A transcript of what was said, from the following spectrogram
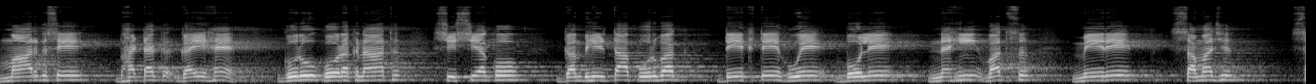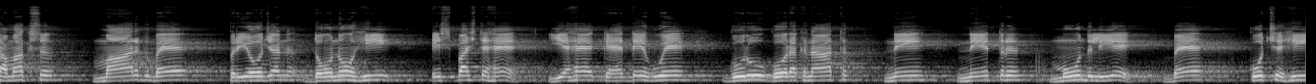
मार्ग से भटक गए हैं। गुरु गोरखनाथ शिष्य को गंभीरतापूर्वक देखते हुए बोले, नहीं वत्स, मेरे समझ, समक्ष मार्ग व प्रयोजन दोनों ही स्पष्ट हैं। यह कहते हुए गुरु गोरखनाथ ने नेत्र मूंद लिए। व कुछ ही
